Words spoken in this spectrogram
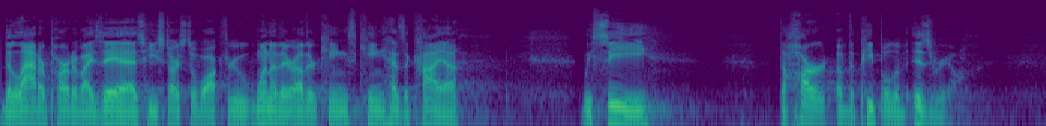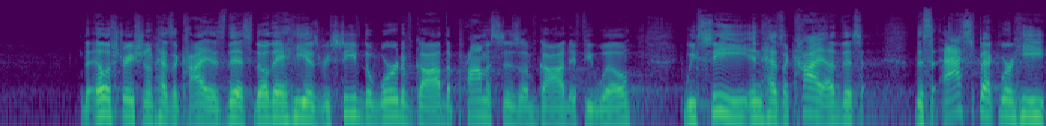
the latter part of Isaiah as he starts to walk through one of their other kings, King Hezekiah, we see the heart of the people of Israel. The illustration of Hezekiah is this though they, he has received the word of God, the promises of God, if you will, we see in Hezekiah this, this aspect where he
